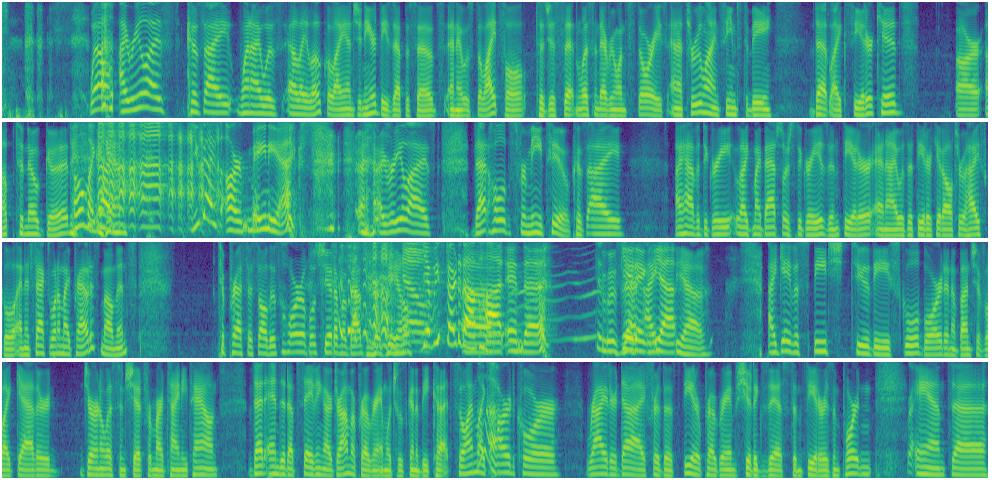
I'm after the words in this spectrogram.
Well, I realized because I, when I was LA local, I engineered these episodes, and it was delightful to just sit and listen to everyone's stories. And a through line seems to be that like theater kids are up to no good. oh my god, you guys are maniacs. and I realized that holds for me too, because I. I have a degree, like my bachelor's degree is in theater, and I was a theater kid all through high school. And in fact, one of my proudest moments, to preface all this horrible shit I'm about to reveal, no. Yeah, we started off hot and uh, just kidding. I, yeah. yeah. I gave a speech to the school board and a bunch of like gathered journalists and shit from our tiny town that ended up saving our drama program, which was going to be cut. So I'm like Ah. hardcore ride or die for the theater program should exist and theater is important. Right. And uh,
